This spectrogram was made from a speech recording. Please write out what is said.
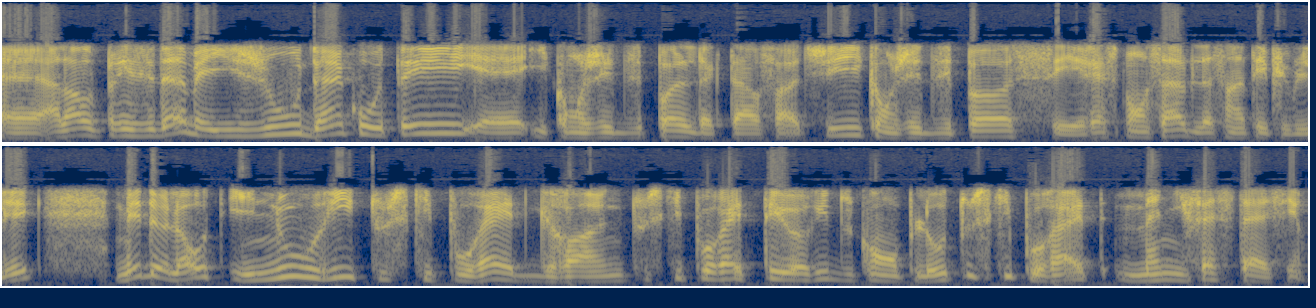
Euh, alors le président, ben, il joue d'un côté, euh, il congédie pas le docteur Fauci, il congédie pas ses responsables de la santé publique, mais de l'autre, il nourrit tout ce qui pourrait être grogne, tout ce qui pourrait être théorie du complot, tout ce qui pourrait être manifestation.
